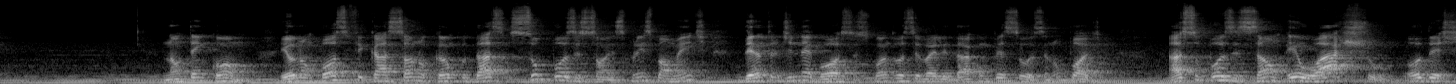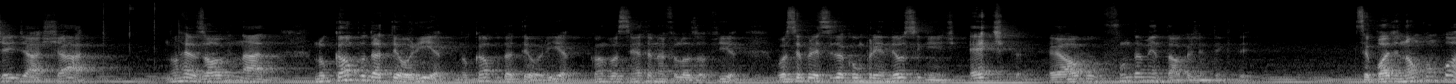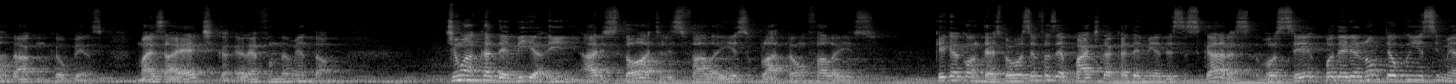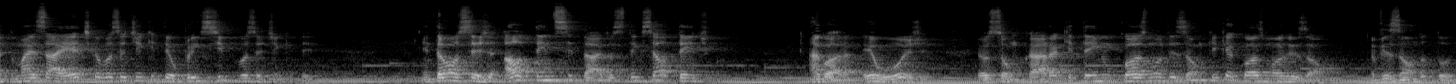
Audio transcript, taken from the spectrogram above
Não tem como. Eu não posso ficar só no campo das suposições, principalmente dentro de negócios, quando você vai lidar com pessoas. Você não pode a suposição eu acho ou deixei de achar não resolve nada. No campo da teoria, no campo da teoria, quando você entra na filosofia, você precisa compreender o seguinte: ética é algo fundamental que a gente tem que ter. Você pode não concordar com o que eu penso, mas a ética ela é fundamental. Tinha uma academia em Aristóteles fala isso, Platão fala isso. O que, que acontece? Para você fazer parte da academia desses caras, você poderia não ter o conhecimento, mas a ética você tinha que ter, o princípio você tinha que ter. Então, ou seja, autenticidade, você tem que ser autêntico. Agora, eu hoje, eu sou um cara que tem um cosmovisão. O que, que é cosmovisão? Visão do todo.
